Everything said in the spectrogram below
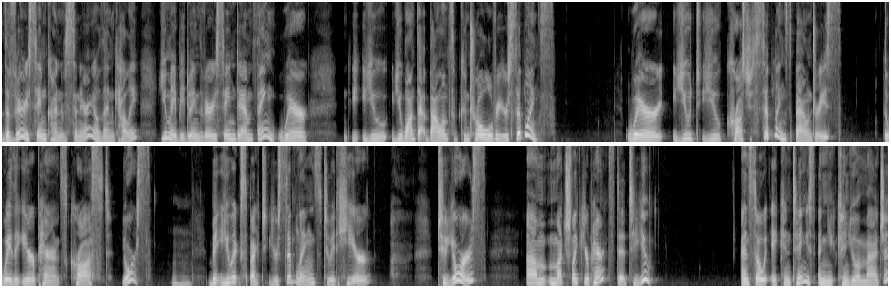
the very same kind of scenario, then Kelly, you may be doing the very same damn thing where you you want that balance of control over your siblings, where you you cross your siblings' boundaries the way that your parents crossed yours, mm-hmm. but you expect your siblings to adhere to yours, um, much like your parents did to you. And so it continues. And you can you imagine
